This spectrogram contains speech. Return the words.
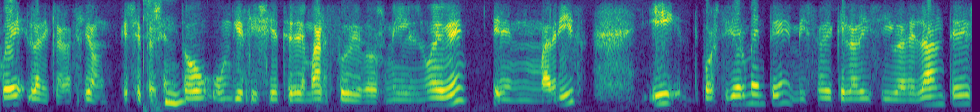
fue la declaración que se presentó un 17 de marzo de 2009 en Madrid y posteriormente, en vista de que la ley iba adelante,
